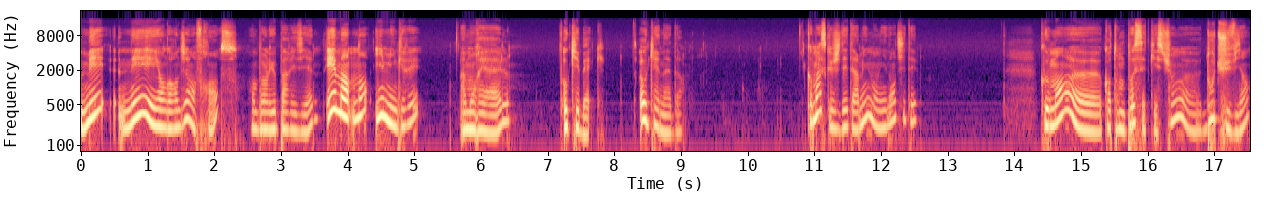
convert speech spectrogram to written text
Mais née et ayant grandi en France, en banlieue parisienne, et maintenant immigrée à Montréal, au Québec, au Canada. Comment est-ce que je détermine mon identité? Comment, euh, quand on me pose cette question, euh, d'où tu viens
